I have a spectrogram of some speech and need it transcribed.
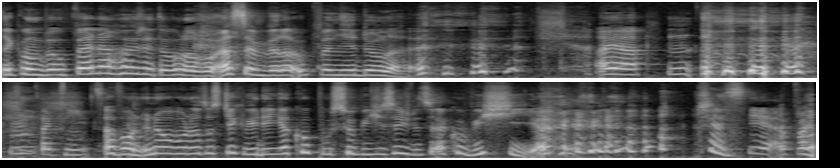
tak on byl úplně nahoře tou hlavou a jsem byla úplně dole. A já, tak nic. A on, no ono to z těch videí jako působí, že jsi docela jako vyšší. Přesně, a pak,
